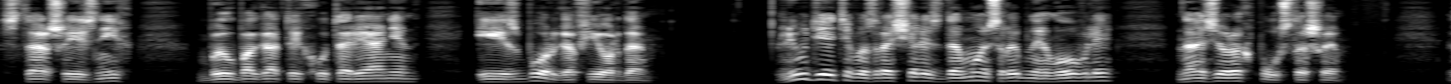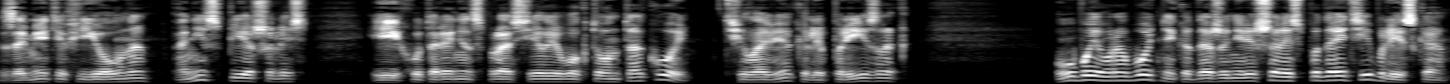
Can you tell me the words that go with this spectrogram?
Старший из них был богатый хуторянин из Боргафьорда. Люди эти возвращались домой с рыбной ловли на озерах Пустоши. Заметив Йоуна, они спешились, и хуторянин спросил его, кто он такой, человек или призрак. Оба его работника даже не решались подойти близко.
